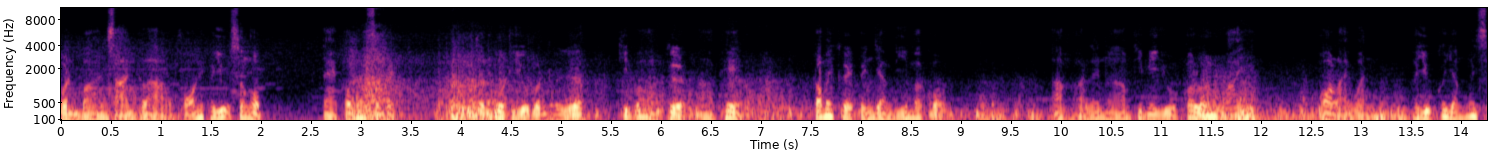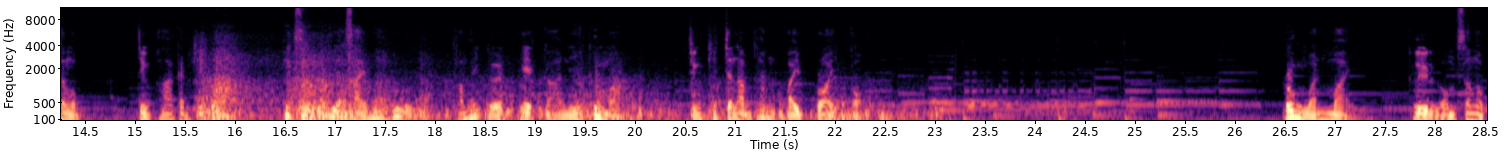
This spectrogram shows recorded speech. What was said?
บนบานสารกล่าวขอให้พายุสงบ แต่ก็ไม่สำเร็จ จนผู้ที่อยู่บนเรือคิดว่าเกิดอาเพศ ราะไม่เคยเป็นอย่างนี้มาก่อนอาหารและน้ำที่มีอยู่ก็หล่นไป พอหลายวันพายุก็ยังไม่สงบ จึงพากันคิดว่าภิกษุที่อาศัยมาด้วยทำให้เกิดเหตุการณ์นี้ขึ้นมา จึงคิดจะนำท่านไปปล่อยเกาะรุ่งวันใหม่ คลื่นลมสงบ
